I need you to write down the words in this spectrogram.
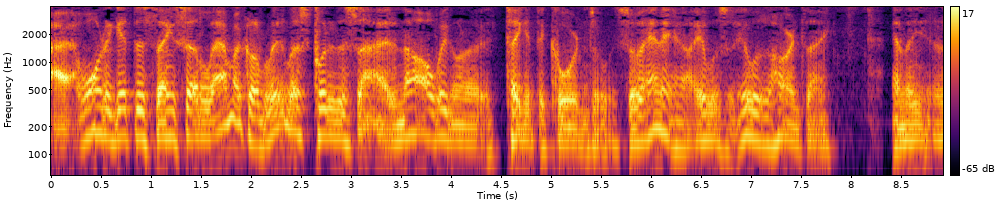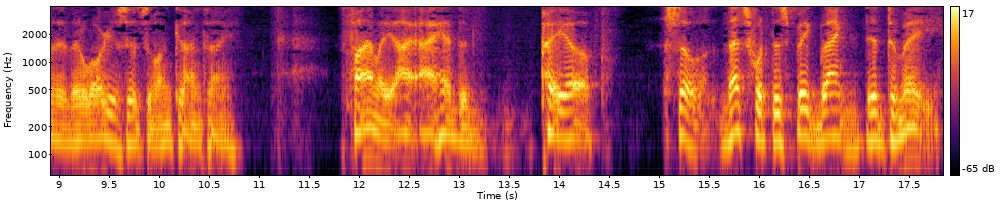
I want to get this thing settled amicably. Let's put it aside. No, we're going to take it to court. And so, so anyhow, it was, it was a hard thing. And the, the lawyer said some unkind things. Finally, I, I had to pay up so that's what this big bank did to me.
